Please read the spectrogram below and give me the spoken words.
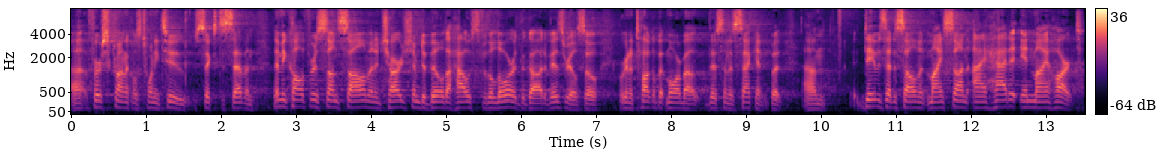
Uh, First Chronicles 22, 6 to 7. Then he called for his son Solomon and charged him to build a house for the Lord, the God of Israel. So we're going to talk a bit more about this in a second. But um, David said to Solomon, My son, I had it in my heart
